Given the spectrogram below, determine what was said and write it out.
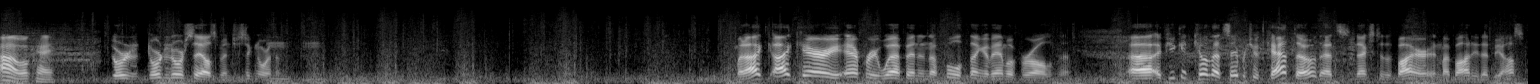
Oh, okay. Door to door, to door salesman. Just ignore them. But I, I carry every weapon and a full thing of ammo for all of them. Uh, if you could kill that saber-toothed cat, though, that's next to the fire in my body, that'd be awesome.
